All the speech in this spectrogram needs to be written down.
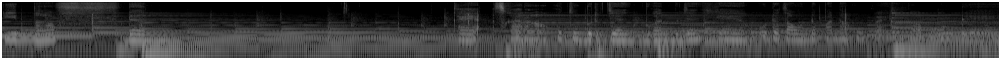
enough dan kayak sekarang aku tuh berjanji bukan berjanji kayak yang udah tahun depan aku kayak nggak mau deh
